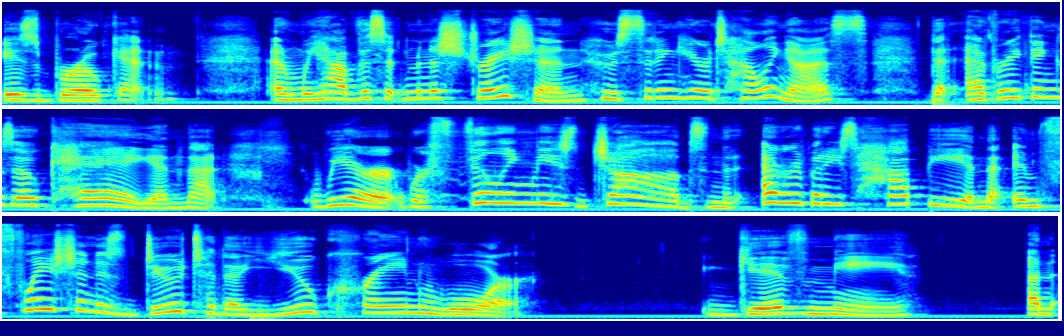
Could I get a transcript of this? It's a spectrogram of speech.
is broken. And we have this administration who's sitting here telling us that everything's okay and that we are we're filling these jobs and that everybody's happy and that inflation is due to the Ukraine war. Give me an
